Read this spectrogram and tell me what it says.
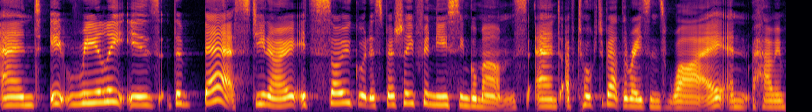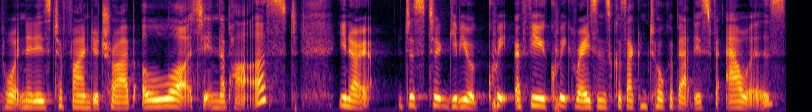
And it really is the best. You know, it's so good, especially for new single mums. And I've talked about the reasons why and how important it is to find your tribe a lot in the past. You know, just to give you a quick a few quick reasons because I can talk about this for hours.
